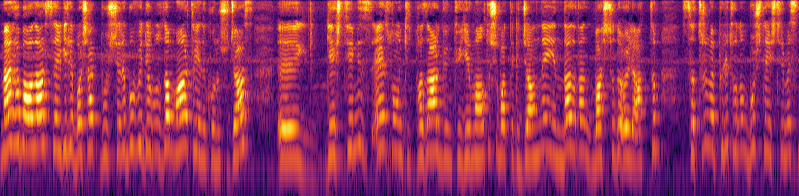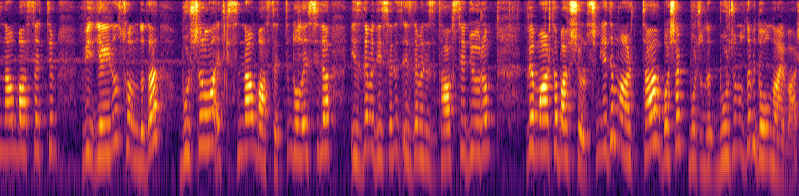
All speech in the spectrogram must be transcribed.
Merhabalar sevgili Başak Burçları. Bu videomuzda Mart ayını konuşacağız. Ee, geçtiğimiz en sonki pazar günkü 26 Şubat'taki canlı yayında zaten başta da öyle attım. Satürn ve Plüton'un burç değiştirmesinden bahsettim. Yayının sonunda da burçlar olan etkisinden bahsettim. Dolayısıyla izlemediyseniz izlemenizi tavsiye ediyorum. Ve Mart'a başlıyoruz. Şimdi 7 Mart'ta Başak Burcu'nda, burcunuzda bir dolunay var.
